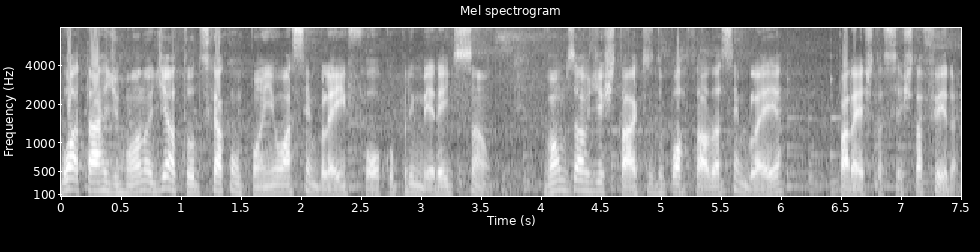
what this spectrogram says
Boa tarde, Ronald, e a todos que acompanham o Assembleia em Foco, primeira edição. Vamos aos destaques do portal da Assembleia para esta sexta-feira.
